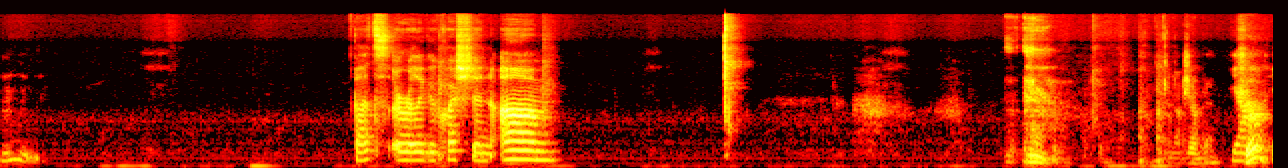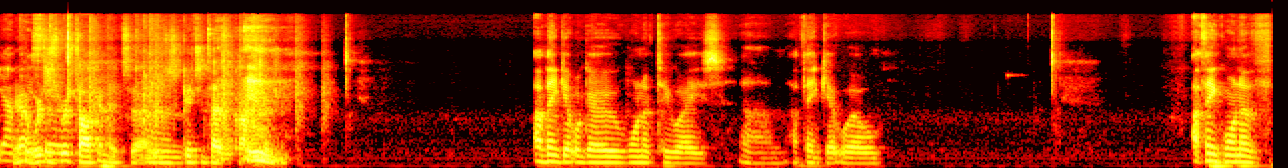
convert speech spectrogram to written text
Hmm. That's a really good question. Um, Can I jump in? Yeah, sure. Yeah, Yeah, we're just we're talking. It's uh, it's Um, kitchen table conversation. I think it will go one of two ways. Um, I think it will. I think one of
